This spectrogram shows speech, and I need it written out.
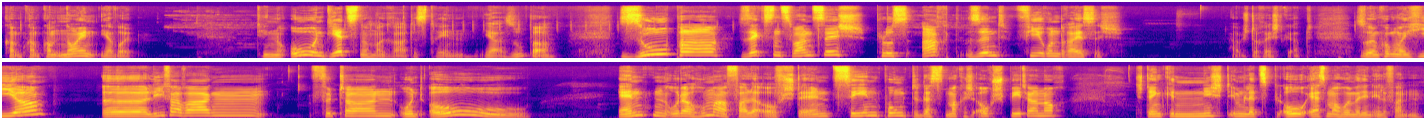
komm, komm, komm, neun, jawohl. Die no oh, und jetzt nochmal gratis drehen. Ja, super. Super! 26 plus 8 sind 34. Habe ich doch recht gehabt. So, dann gucken wir hier. Äh, Lieferwagen, füttern und oh! Enten- oder Hummerfalle aufstellen. 10 Punkte. Das mache ich auch später noch. Ich denke nicht im Let's Play. Oh, erstmal holen wir den Elefanten.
